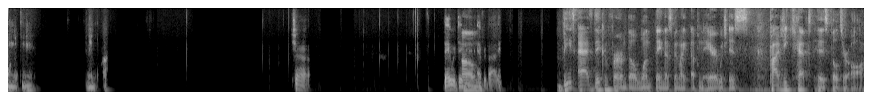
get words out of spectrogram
on the team anymore. Sure. They were digging Um, everybody. These ads did confirm though one thing that's been like up in the air, which is Prodigy kept his filter off.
